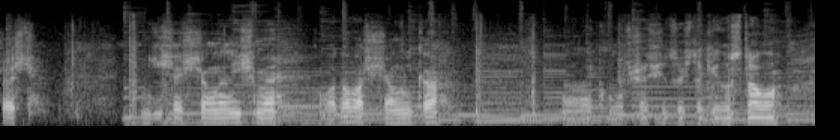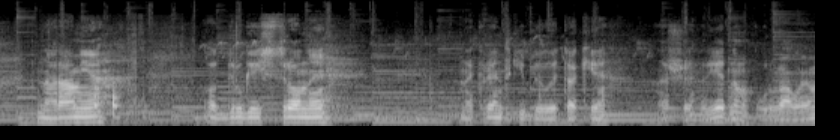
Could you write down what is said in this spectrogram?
Cześć. Dzisiaj ściągnęliśmy ładowacz ściągnika. Ale kurczę się coś takiego stało na ramię. Od drugiej strony nakrętki były takie, znaczy jedną urwałem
